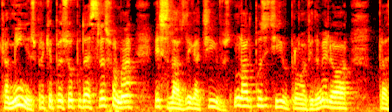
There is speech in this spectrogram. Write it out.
caminhos para que a pessoa pudesse transformar esses lados negativos no lado positivo, para uma vida melhor, para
